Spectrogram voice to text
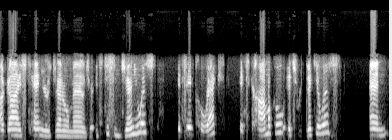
a guy's tenure as general manager. It's disingenuous. It's incorrect. It's comical. It's ridiculous. And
